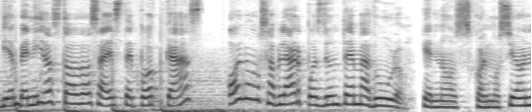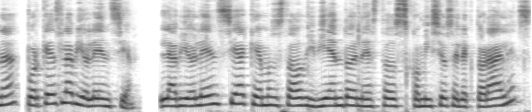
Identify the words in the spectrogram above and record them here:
bienvenidos todos a este podcast. Hoy vamos a hablar pues de un tema duro que nos conmociona porque es la violencia la violencia que hemos estado viviendo en estos comicios electorales.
